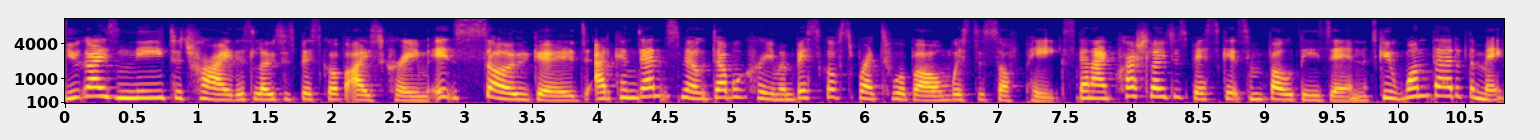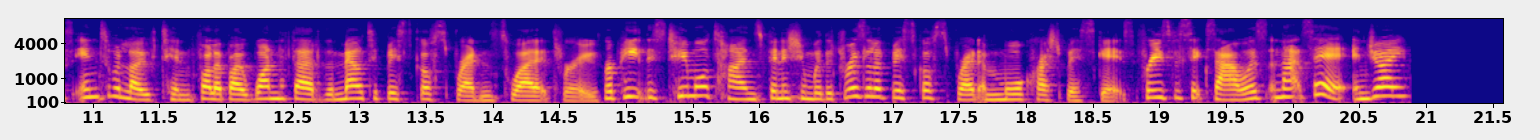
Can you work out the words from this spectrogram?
You guys need to try this Lotus Biscoff ice cream. It's so good. Add condensed milk, double cream, and Biscoff spread to a bowl and whisk to soft peaks. Then add crushed Lotus biscuits and fold these in. Scoop one third of the mix into a loaf tin, followed by one third of the melted Biscoff spread and swirl it through. Repeat this two more times, finishing with a drizzle of Biscoff spread and more crushed biscuits. Freeze for six hours, and that's it. Enjoy!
